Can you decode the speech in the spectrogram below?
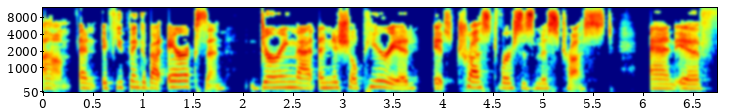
Um, and if you think about erikson during that initial period it's trust versus mistrust. And if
